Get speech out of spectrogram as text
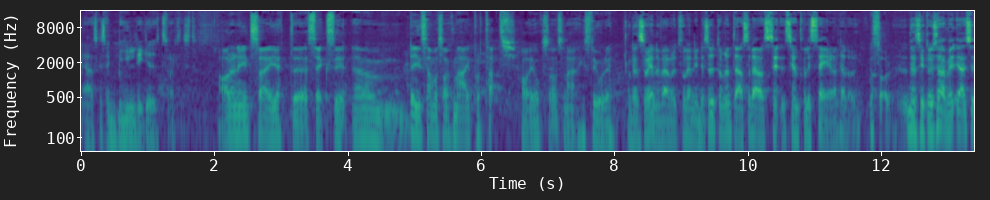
jag ska säga billig ut faktiskt. Ja, den är inte så jättesexig. Ehm, det är ju samma sak med iPod Touch. Har ju också en sån här historia. Och den ser ännu värre ut för den är dessutom inte så där centraliserad heller. Vad sa du? Den sitter ju så här, alltså,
